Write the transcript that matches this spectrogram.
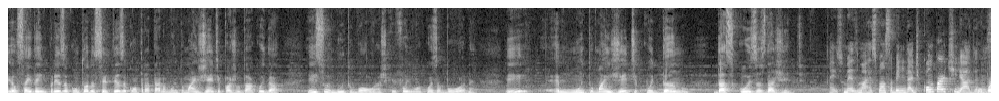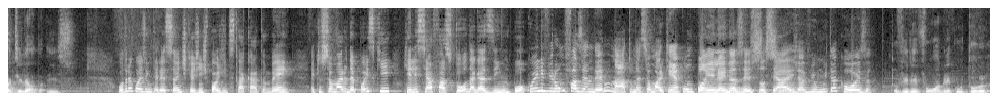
eu saí da empresa, com toda certeza contrataram muito mais gente para ajudar a cuidar. Isso é muito bom, acho que foi uma coisa boa, né? E é muito mais gente cuidando das coisas da gente. É isso mesmo, uma responsabilidade compartilhada. Né, compartilhada, né, isso. Outra coisa interessante que a gente pode destacar também é que o seu Mário, depois que, que ele se afastou da Gazinha um pouco, ele virou um fazendeiro nato, né, seu Mário? Quem acompanha ele aí nas Nossa redes sociais senhora. já viu muita coisa. Eu virei foi um agricultor.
